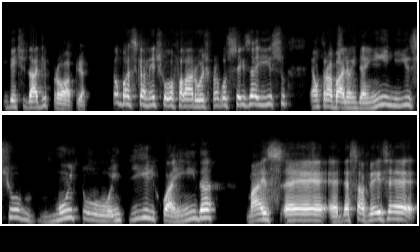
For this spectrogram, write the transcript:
identidade própria. Então, basicamente, o que eu vou falar hoje para vocês é isso. É um trabalho ainda em início, muito empírico ainda, mas é, é, dessa vez é,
